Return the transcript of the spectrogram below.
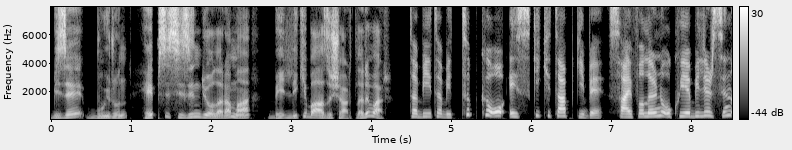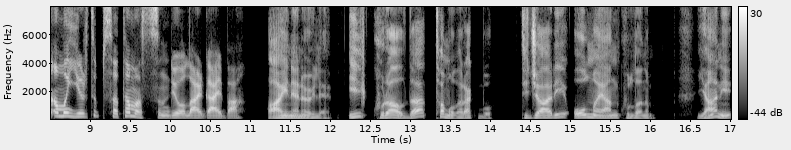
Bize buyurun hepsi sizin diyorlar ama belli ki bazı şartları var. Tabii tabii tıpkı o eski kitap gibi sayfalarını okuyabilirsin ama yırtıp satamazsın diyorlar galiba. Aynen öyle. İlk kural da tam olarak bu. Ticari olmayan kullanım. Yani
